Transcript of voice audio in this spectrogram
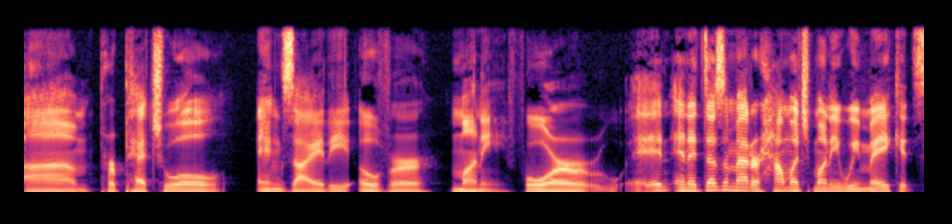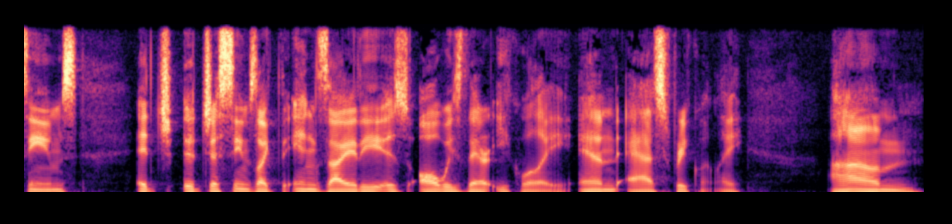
um perpetual anxiety over money for and, and it doesn't matter how much money we make it seems. It it just seems like the anxiety is always there equally and as frequently. Um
